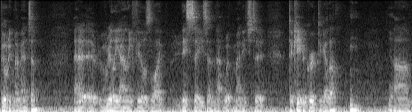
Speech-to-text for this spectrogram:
building momentum, and it, it really only feels like this season that we've managed to to keep a group together Mhm. Yeah. um,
